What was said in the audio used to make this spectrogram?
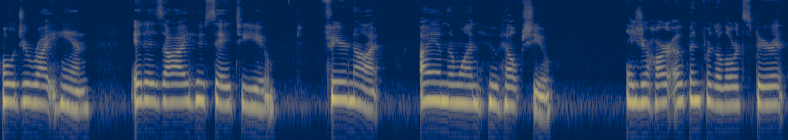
hold your right hand. It is I who say to you, Fear not, I am the one who helps you. Is your heart open for the Lord's Spirit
